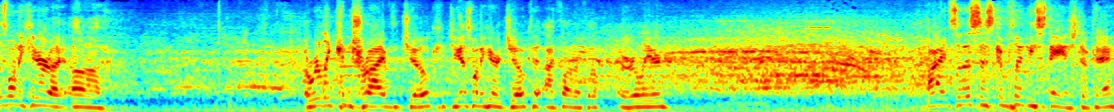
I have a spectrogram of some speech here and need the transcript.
Guys want to hear a uh, a really contrived joke? Do you guys want to hear a joke that I thought of earlier? All right, so this is completely staged, okay?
